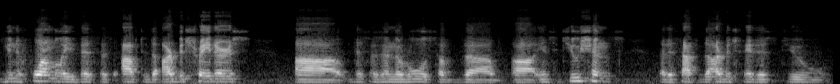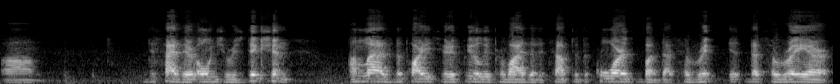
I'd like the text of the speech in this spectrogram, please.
Uniformly, this is up to the arbitrators. Uh, this is in the rules of the uh, institutions that it's up to the arbitrators to um, decide their own jurisdiction, unless the parties very clearly provide that it's up to the court. But that's a that's a rare,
